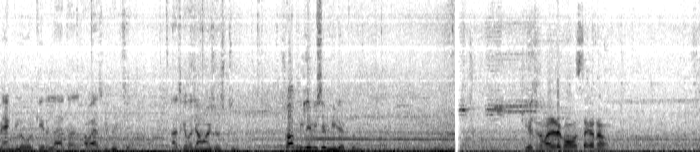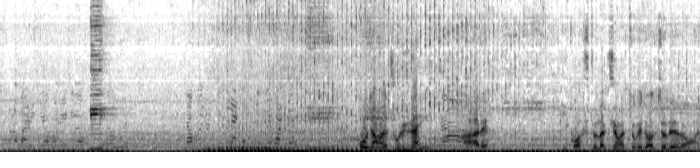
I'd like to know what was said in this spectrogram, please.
ব্যাঙ্গালোর কেরালা তারা সবাই আজকে ফিরছেন। আজকে বা জামাই ষষ্ঠী। সব মিলেমিশে ভিড় একদম। কি হয়েছে তোমার? এরকম অবস্থা কেন? জামাই ছুটি নাই? আরে কি কষ্ট লাগছে আমার চোখে জল চলে এলো আমার।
